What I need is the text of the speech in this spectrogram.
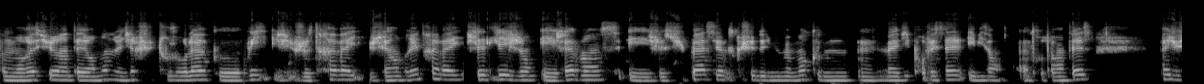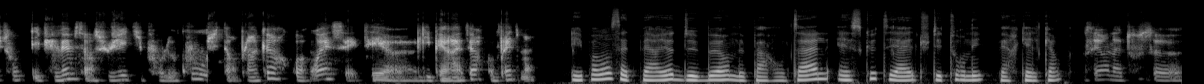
Pour me rassurer intérieurement, de me dire que je suis toujours là, que oui, je travaille, j'ai un vrai travail, j'aide les gens et j'avance et je suis pas assez parce que je suis devenue maman comme ma vie professionnelle est mise entre parenthèses. Pas du tout. Et puis même, c'est un sujet qui, pour le coup, j'étais en plein cœur, quoi. Ouais, ça a été euh, libérateur complètement. Et pendant cette période de burn parental, est-ce que tu t'es tournée vers quelqu'un? Vous savez, on a tous euh,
